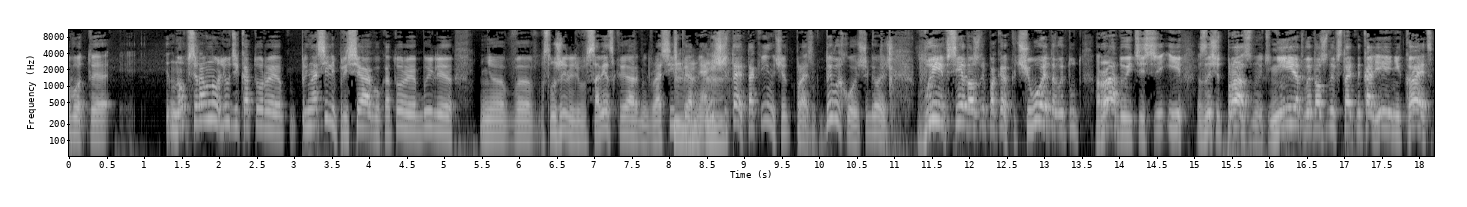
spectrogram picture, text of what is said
Вот, но все равно люди, которые приносили присягу, которые были э, в, служили в советской армии, в российской mm-hmm. армии, они считают так или иначе этот праздник. Ты выходишь и говоришь, вы все должны показать, чего это вы тут радуетесь и, значит, празднуете. Нет, вы должны встать на колени, каяться.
